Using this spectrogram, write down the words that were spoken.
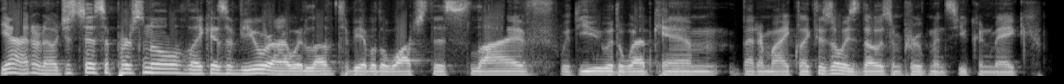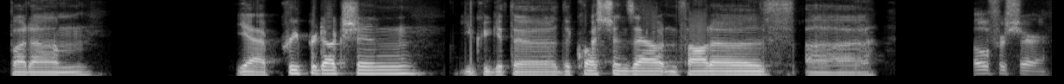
yeah i don't know just as a personal like as a viewer i would love to be able to watch this live with you with a webcam better mic like there's always those improvements you can make but um yeah pre-production you could get the the questions out and thought of uh oh for sure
